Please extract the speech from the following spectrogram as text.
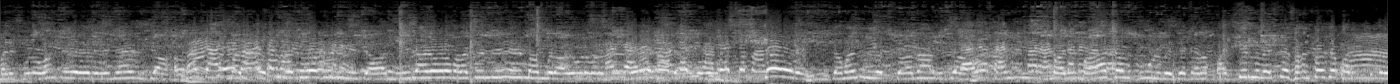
మరి కులవంతే లేనే జాగు. మరి కొత్త పెట్టుకోకుండా జాగు. నీ రాగం కూడా మనకుంది మమ్మ రాగం కూడా మనకుంది క్యావరే, ఇంతమంది చెప్తారా జాగు. అదే తండ్రి మరి మరి అంటేనే మాటలు పూలు పెట్టే కదా పచ్చిర్లు పెట్టే సంతోషపడుతుంది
